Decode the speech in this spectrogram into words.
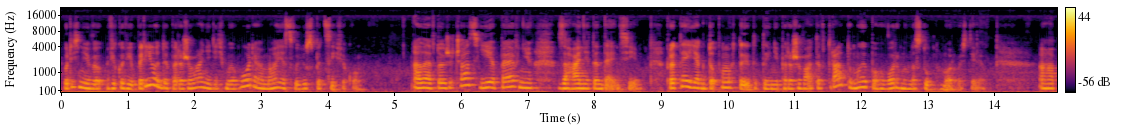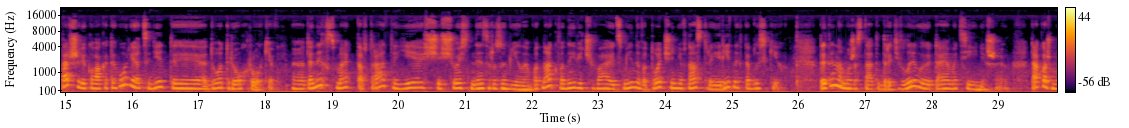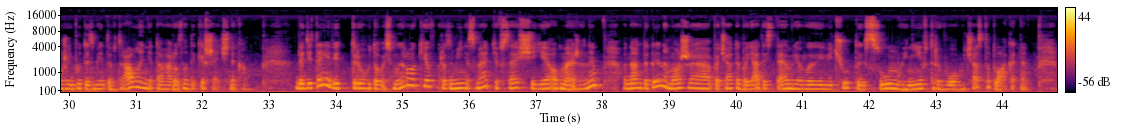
У різні вікові періоди переживання дітьми горя має свою специфіку. Але в той же час є певні загальні тенденції. Про те, як допомогти дитині переживати втрату, ми поговоримо в наступному розділі. Перша вікова категорія це діти до трьох років. Е, Для них смерть та втрата є ще щось незрозумілим, однак вони відчувають зміни в оточенні, в настрої рідних та близьких. Дитина може стати дратівливою та емоційнішою. Також можуть бути зміни в травленні та розлади кишечника. Для дітей від 3 до 8 років розуміння смерті все ще є обмеженим, однак дитина може почати боятись темряви, відчути сум, гнів, тривогу, часто плакати.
